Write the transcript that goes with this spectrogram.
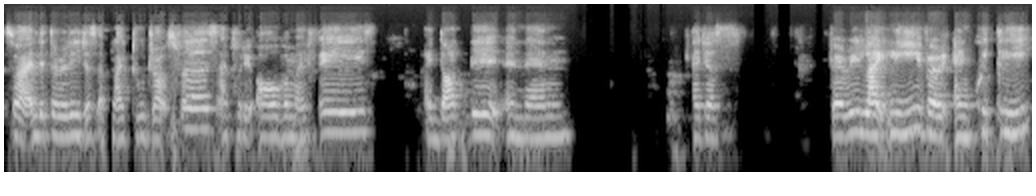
so I literally just apply two drops first. I put it all over my face. I dot it and then I just very lightly, very and quickly,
